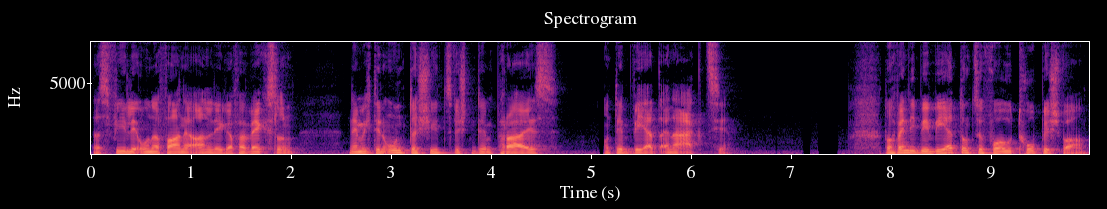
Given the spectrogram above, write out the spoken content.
das viele unerfahrene Anleger verwechseln, nämlich den Unterschied zwischen dem Preis und dem Wert einer Aktie. Doch wenn die Bewertung zuvor utopisch war,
